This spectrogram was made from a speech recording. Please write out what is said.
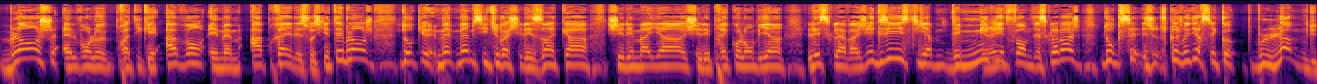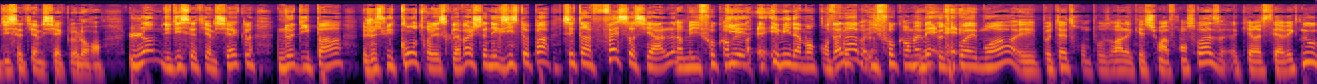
blanches. Elles vont le pratiquer avant et même après les sociétés blanches. Donc euh, même si tu vas chez les Incas, chez les Mayas, chez les précolombiens, l'esclavage existe. Il y a des milliers de formes d'esclavage. Donc ce que je veux dire, c'est que l'homme du XVIIe siècle, Laurent, l'homme du XVIIe siècle ne dit pas je suis contre l'esclavage, ça n'existe pas. C'est un fait social Non, mais il faut quand qui même. est éminemment condamnable. Il faut quand même Mais- que toi et moi, et peut-être on posera la question à Françoise euh, qui est restée avec nous,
